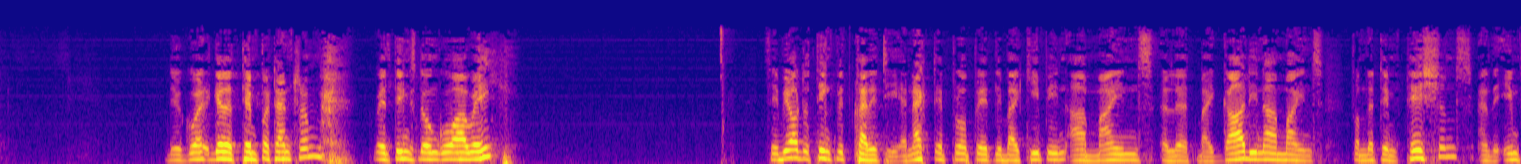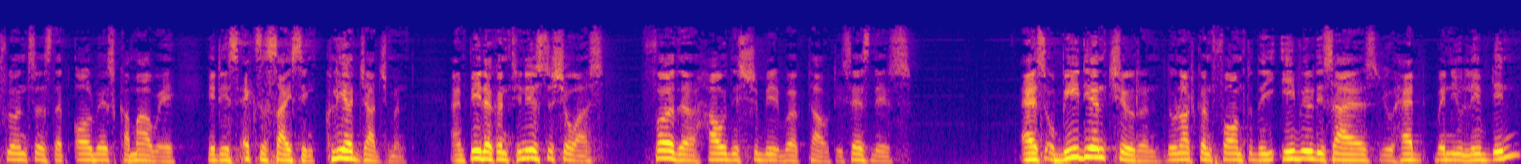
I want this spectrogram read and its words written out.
Do you get a temper tantrum when things don't go our way? See, we ought to think with clarity and act appropriately by keeping our minds alert, by guarding our minds from the temptations and the influences that always come our way. It is exercising clear judgment. And Peter continues to show us further how this should be worked out. He says this As obedient children, do not conform to the evil desires you had when you lived in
